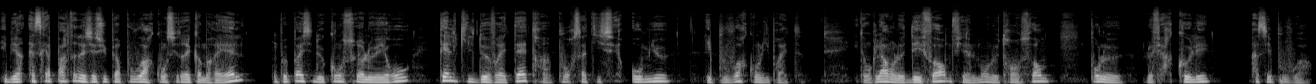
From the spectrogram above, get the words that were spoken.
Eh bien, est-ce qu'à partir de ces super pouvoirs considérés comme réels, on ne peut pas essayer de construire le héros tel qu'il devrait être pour satisfaire au mieux les pouvoirs qu'on lui prête? Et donc là, on le déforme finalement, on le transforme pour le, faire coller à ses pouvoirs.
